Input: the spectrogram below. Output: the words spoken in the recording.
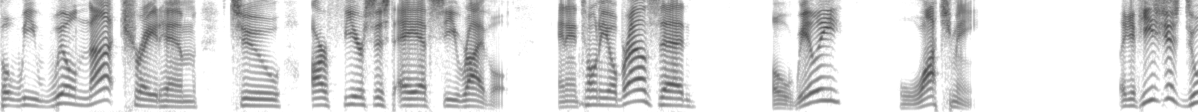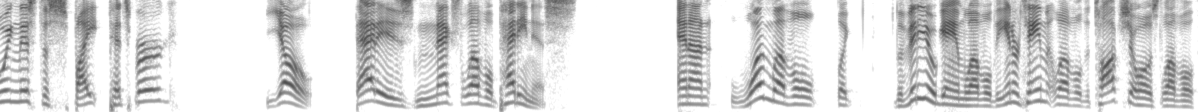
but we will not trade him to our fiercest AFC rival. And Antonio Brown said, Oh, really? Watch me. Like, if he's just doing this to spite Pittsburgh, yo, that is next level pettiness. And on one level, like the video game level, the entertainment level, the talk show host level,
